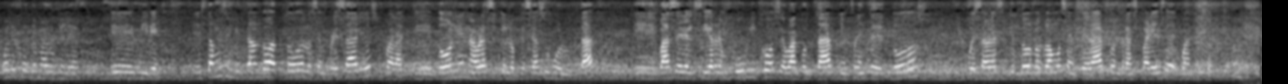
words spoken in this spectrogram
¿Cuál es el llamado que le hacen? Eh, mire, estamos invitando a todos los empresarios para que donen, ahora sí que lo que sea su voluntad. Eh, va a ser el cierre en público, se va a contar en frente de todos pues ahora sí que todos nos vamos a enterar con transparencia de cuánto se obtiene.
